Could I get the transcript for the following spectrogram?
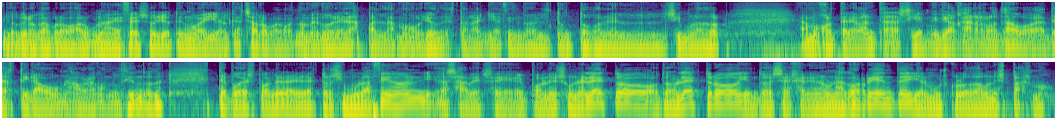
yo creo que ha probado alguna vez eso. Yo tengo ahí el cacharro para cuando me duele la espalda mogollón de estar aquí haciendo el tonto con el simulador. A lo mejor te levantas así en medio agarrotado, te has tirado una hora conduciendo. Te puedes poner electrosimulación, ya sabes, eh, pones un electro, otro electro, y entonces se genera una corriente y el músculo da un espasmo.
